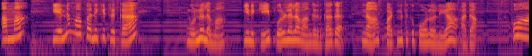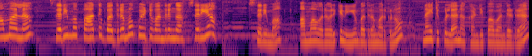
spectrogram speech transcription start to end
அம்மா என்னம்மா பண்ணிக்கிட்டு இருக்க? ஒண்ணும் இல்லம்மா. இன்னைக்கு பொருளெல்லாம் வாங்குறதுக்காக. நான் பட்டணத்துக்கு போகணும் இல்லையா? அதான். ஓ ஆமால சரிம்மா பார்த்து பத்திரமா போயிட்டு வந்துருங்க. சரியா? சரிம்மா. அம்மா வர வரைக்கும் நீயும் பத்திரமா இருக்கணும். நைட்டுக்குள்ள நான் கண்டிப்பா வந்துடுறேன்.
